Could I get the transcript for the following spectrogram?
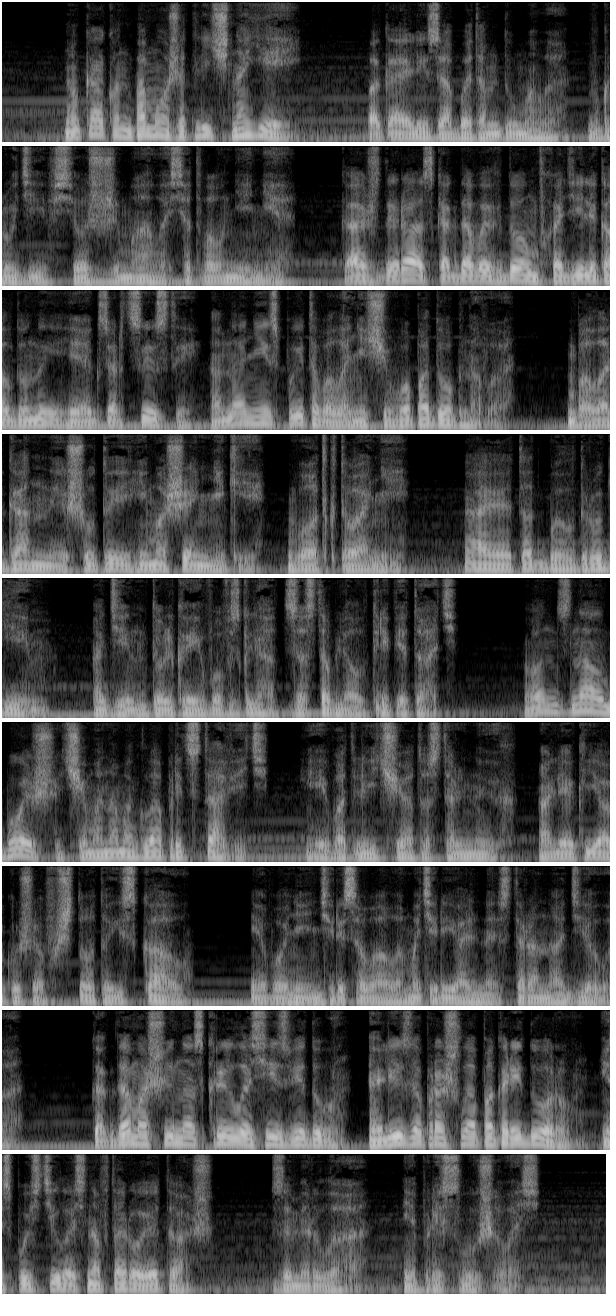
но как он поможет лично ей? Пока Элиза об этом думала, в груди все сжималось от волнения. Каждый раз, когда в их дом входили колдуны и экзорцисты, она не испытывала ничего подобного. Балаганные шуты и мошенники – вот кто они. А этот был другим. Один только его взгляд заставлял трепетать. Он знал больше, чем она могла представить. И в отличие от остальных, Олег Якушев что-то искал, его не интересовала материальная сторона дела. Когда машина скрылась из виду, Элиза прошла по коридору и спустилась на второй этаж. Замерла и прислушалась.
